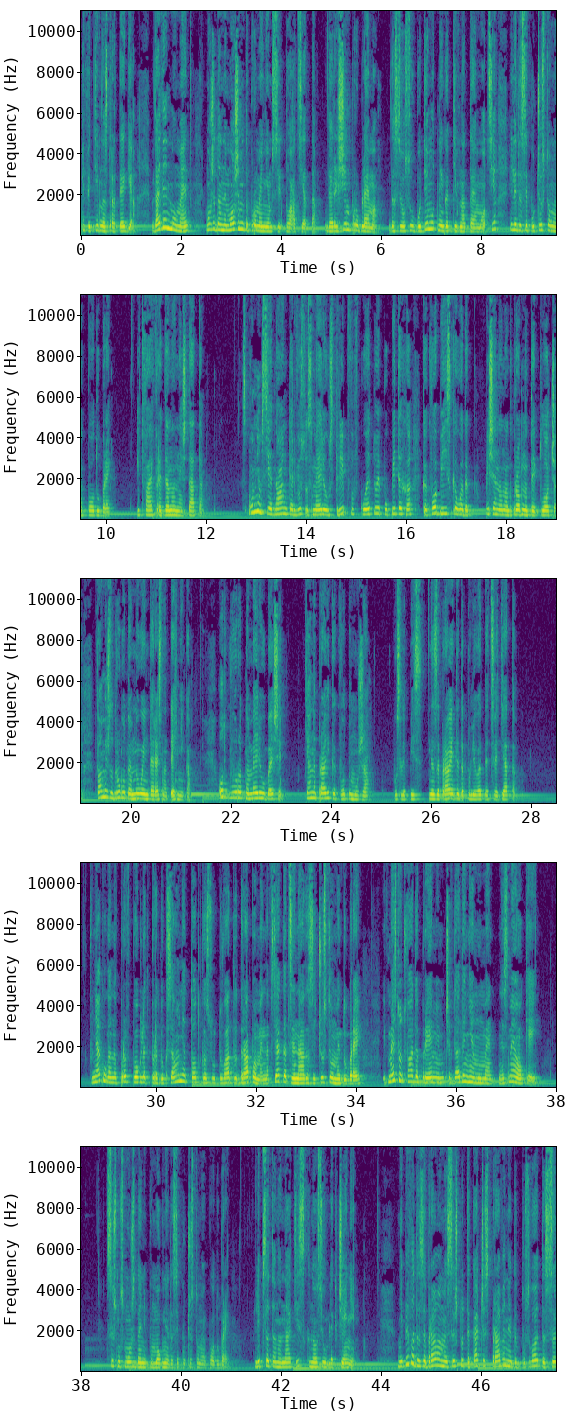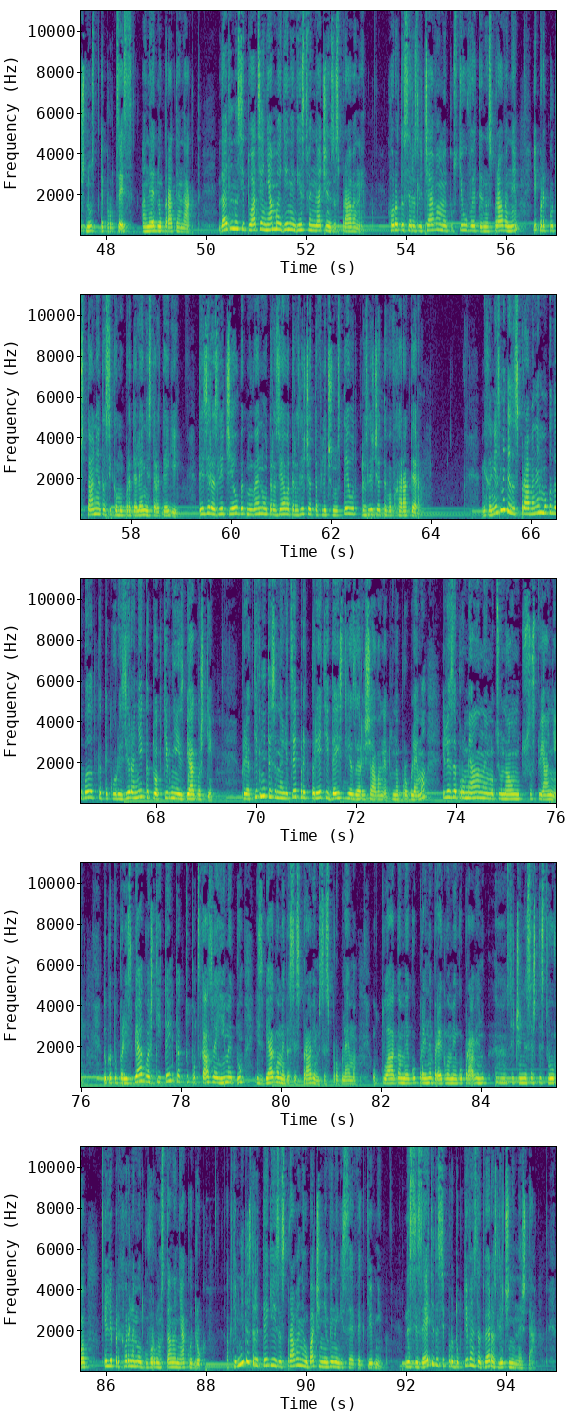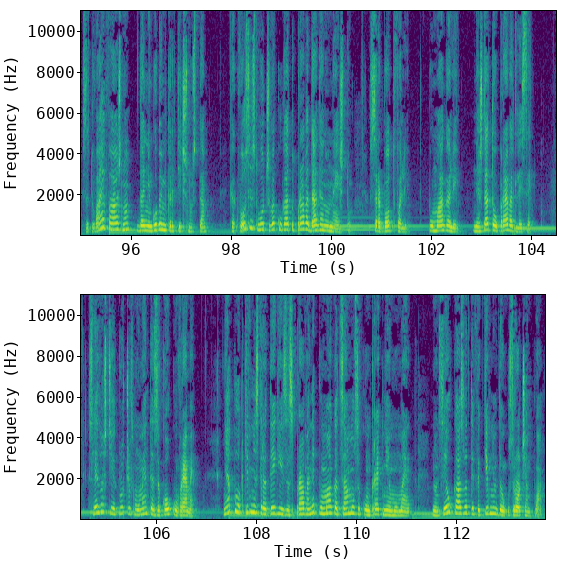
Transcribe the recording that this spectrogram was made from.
ефективна стратегия. В даден момент може да не можем да променим ситуацията, да решим проблема, да се освободим от негативната емоция или да се почувстваме по-добре. И това е вреда на нещата – Спомням си едно интервю с Мерил Стрип, в което е попитаха какво би искала да пише на надгробната й плоча. Това, между другото, е много интересна техника. Отговорът на Мерил беше Тя направи каквото можа. Послепис, не забравяйте да поливате цветята. Понякога на пръв поглед парадоксалният отказ от това да драпаме на всяка цена да се чувстваме добре и вместо това да приемем, че в дадения момент не сме окей, okay, всъщност може да ни помогне да се почувстваме по-добре. Липсата на натиск носи облегчение. Не бива да забравяме също така, че справянето по своята същност е процес, а не еднократен акт. В дадена ситуация няма един единствен начин за справяне. Хората се различаваме по стиловете на справяне и предпочитанията си към определени стратегии. Тези различия обикновено отразяват различията в личността и от различията в характера. Механизмите за справяне могат да бъдат категоризирани като активни и избягващи – При активните са на лице предприяти действия за решаването на проблема или за промяна на емоционалното състояние, докато при избягващите, както подсказва и името, избягваме да се справим с проблема. Отлагаме го, пренебрегваме го, правим се, че не съществува или прехвърляме отговорността на някой друг. Активните стратегии за справяне обаче не винаги са ефективни. Да си заети да си продуктивен са две различни неща. Затова е важно да не губим критичността – какво се случва, когато правя дадено нещо? Сработва ли? Помага ли? Нещата оправят ли се? Следващия ключов момент е за колко време. Някои активни стратегии за справяне помагат само за конкретния момент, но не се оказват ефективни в дългосрочен план.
